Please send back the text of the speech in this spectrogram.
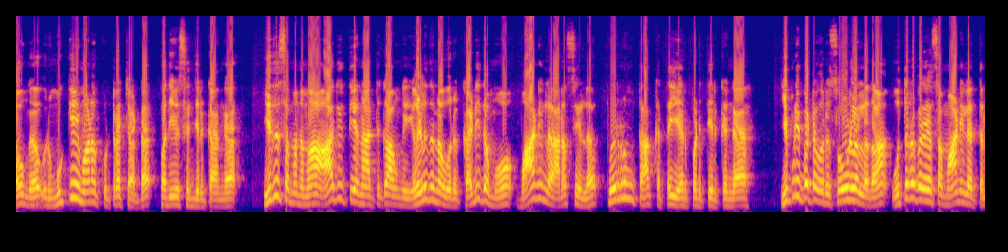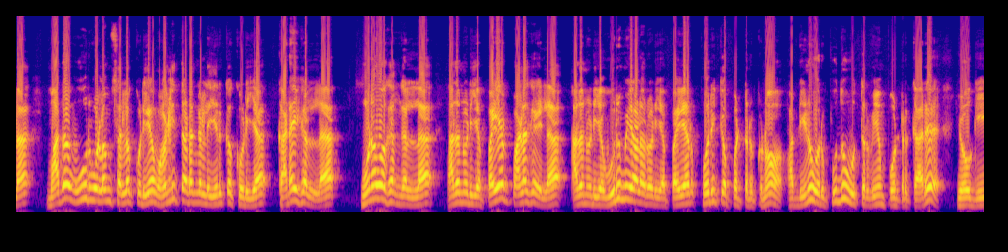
அவங்க ஒரு முக்கியமான குற்றச்சாட்டை பதிவு செஞ்சிருக்காங்க. இது சம்பந்தமா ஆதித்யநாத்துக்கு அவங்க எழுதின ஒரு கடிதமோ மாநில அரசியல பெரும் தாக்கத்தை ஏற்படுத்தி இருக்குங்க இப்படிப்பட்ட ஒரு சூழல்ல தான் உத்தரப்பிரதேச மாநிலத்துல மத ஊர்வலம் செல்லக்கூடிய வழித்தடங்கள்ல இருக்கக்கூடிய கடைகள்ல உணவகங்கள்ல அதனுடைய பெயர் பலகையில அதனுடைய உரிமையாளருடைய பெயர் பொறிக்கப்பட்டிருக்கணும் அப்படின்னு ஒரு புது உத்தரவையும் போட்டிருக்காரு யோகி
